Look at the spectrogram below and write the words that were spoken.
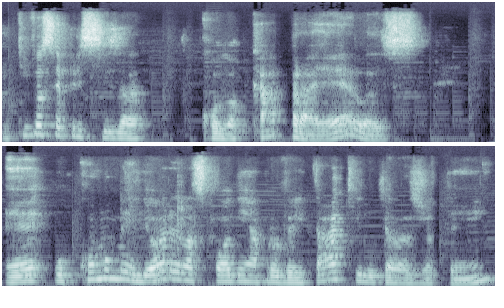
o que você precisa colocar para elas é o como melhor elas podem aproveitar aquilo que elas já têm,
